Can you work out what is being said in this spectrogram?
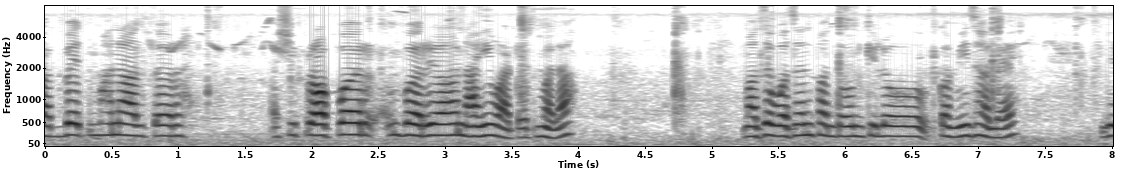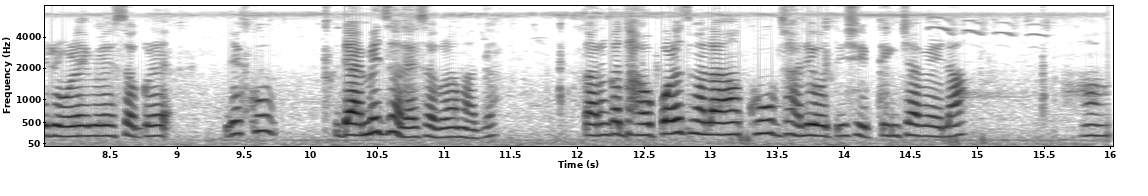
तब्येत म्हणाल तर अशी प्रॉपर बरं नाही वाटत मला. माझं वजन पण दोन किलो कमी झालं आहे म्हणजे डोळे वेळ सगळे म्हणजे खूप डॅमेज झालं आहे सगळं माझं. कारण का धावपळच मला खूप झाली होती शिफ्टिंगच्या वेळेला. हां.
